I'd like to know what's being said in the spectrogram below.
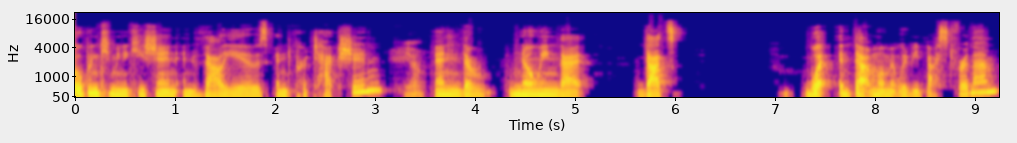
open communication and values and protection Yeah. and the knowing that that's what at that moment would be best for them.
